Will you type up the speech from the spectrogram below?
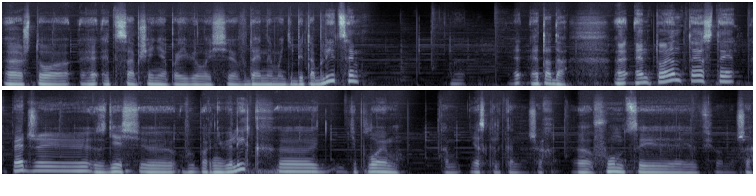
э, что э, это сообщение появилось в DynamoDB таблице. Э, Это да. Э, End-to-end тесты, опять же, здесь э, выбор невелик. Деплоим там несколько наших функций, все наше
